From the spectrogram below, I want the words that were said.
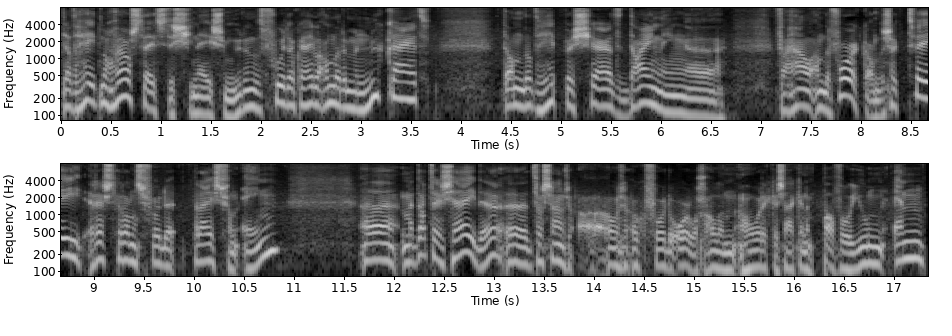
Dat heet nog wel steeds de Chinese muur. En dat voert ook een hele andere menukaart dan dat hippe shared dining uh, verhaal aan de voorkant. Dus er twee restaurants voor de prijs van één. Uh, maar dat terzijde, uh, het was trouwens ook voor de oorlog al een horecazaak en een paviljoen. En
